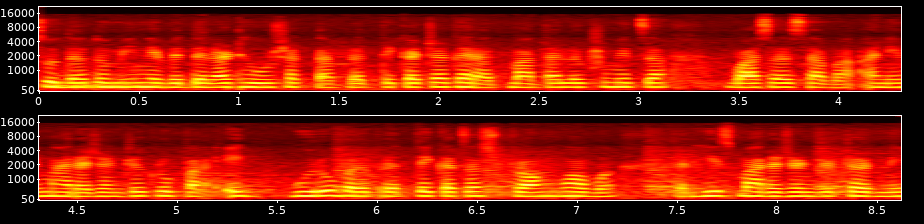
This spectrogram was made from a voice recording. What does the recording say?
सुद्धा तुम्ही नैवेद्याला ठेवू शकता. प्रत्येकाच्या घरात माता लक्ष्मीचा वास असावा आणि महाराजांची कृपा. एक गुरुबळ प्रत्येकाचं स्ट्रॉंग व्हावं तर हीच महाराजांच्या चरणी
